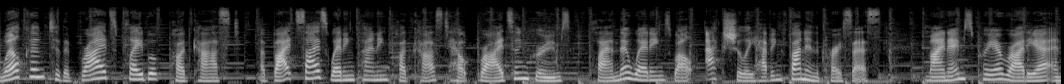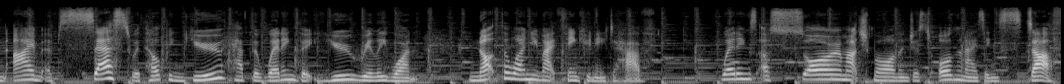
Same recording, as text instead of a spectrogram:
Welcome to the Bride's Playbook Podcast, a bite sized wedding planning podcast to help brides and grooms plan their weddings while actually having fun in the process. My name's Priya Radia, and I'm obsessed with helping you have the wedding that you really want, not the one you might think you need to have. Weddings are so much more than just organizing stuff.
